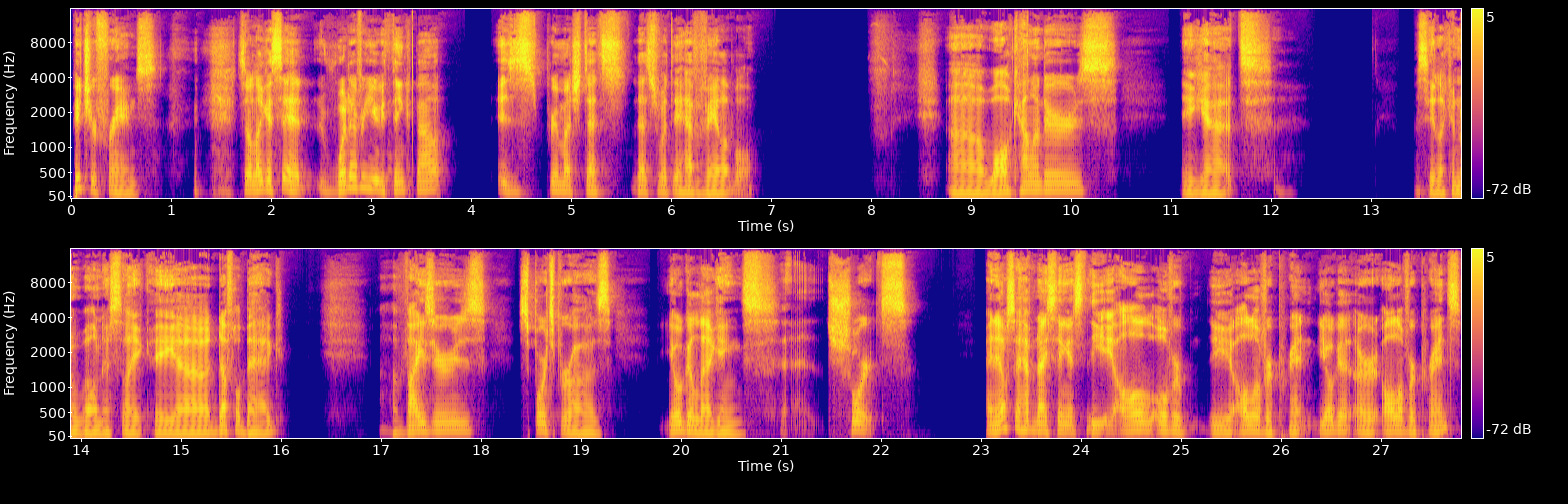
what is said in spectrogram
picture frames, so like I said, whatever you think about is pretty much that's that's what they have available. Uh, wall calendars. You got let's see, like in a wellness, like a uh, duffel bag, uh, visors, sports bras, yoga leggings, uh, shorts, and they also have a nice thing. It's the all over the all over print yoga or all over prints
